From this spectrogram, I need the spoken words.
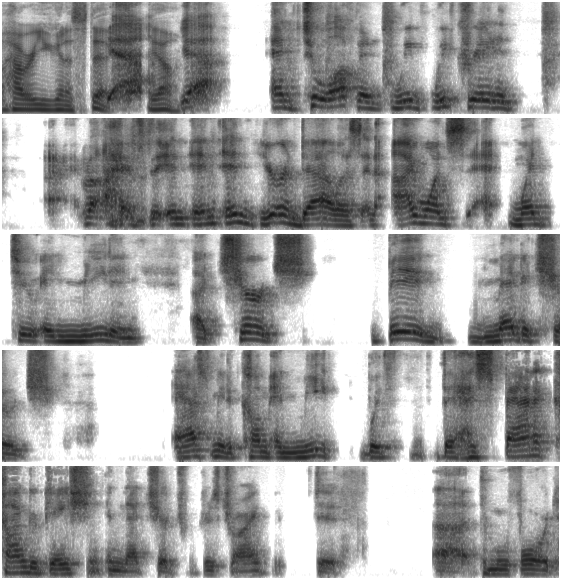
how are you going to stick yeah yeah yeah and too often we've we've created I have to, in, in, you're in Dallas, and I once went to a meeting, a church, big mega church asked me to come and meet with the Hispanic congregation in that church, which was trying to uh, to move forward.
